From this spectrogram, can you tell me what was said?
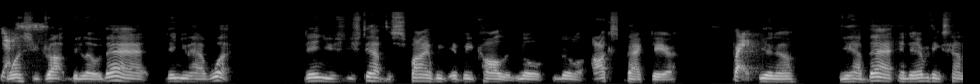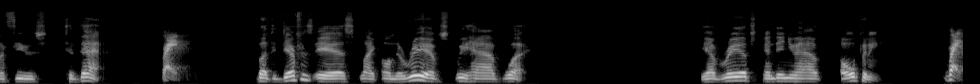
Yes. Once you drop below that, then you have what? Then you you still have the spine. If we call it little little ox back there, Right. You know, you have that, and then everything's kind of fused to that. Right. But the difference is, like on the ribs, we have what? You have ribs, and then you have opening. Right.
